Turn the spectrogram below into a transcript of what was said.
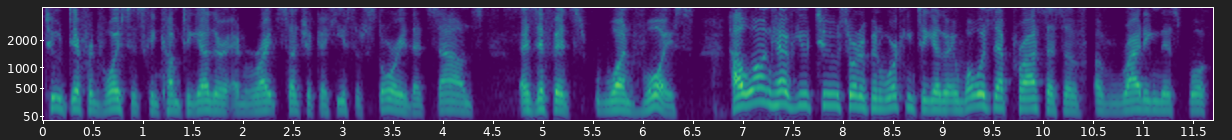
two different voices can come together and write such a cohesive story that sounds as if it's one voice how long have you two sort of been working together and what was that process of of writing this book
